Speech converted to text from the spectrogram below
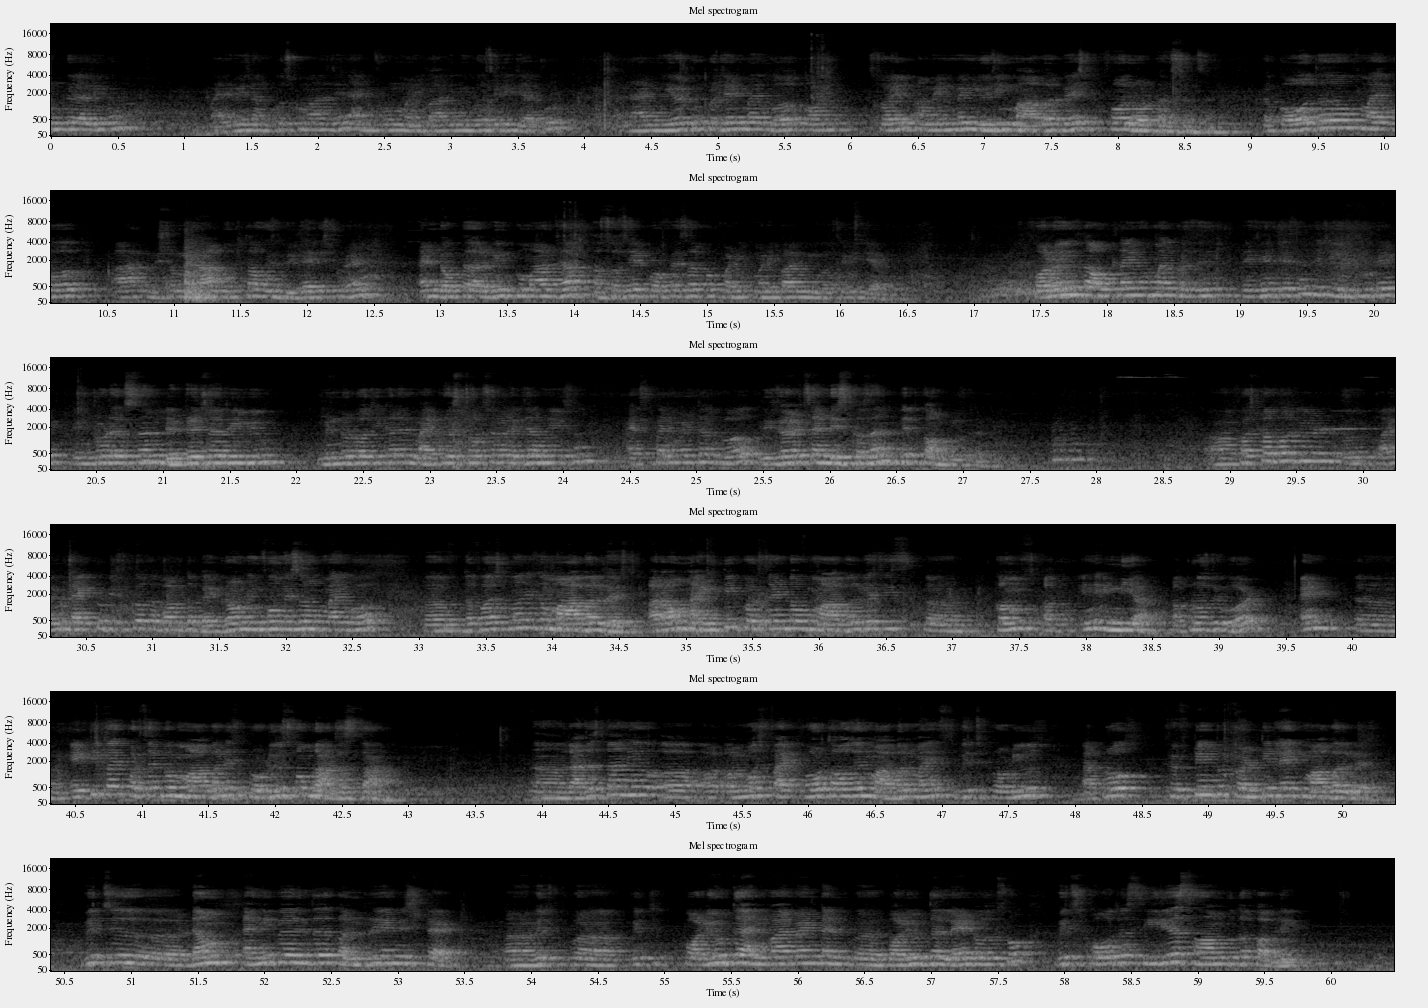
afternoon to everyone. My name is Ankush Kumar Jain. I am from Manipal University, Jaipur, and I am here to present my work on soil amendment using marble waste for road construction. The co-author of my work are Mr. Minal Gupta, who is BTech student, and Dr. Arvind Kumar Jha, Associate Professor for Manipal University, Jaipur. Following the outline of my presentation, which included introduction, literature review, mineralogical and microstructural examination, experimental work, results and discussion with conclusion. Uh, first of all, we will, uh, I would like to discuss about the background information of my work. Uh, the first one is the marble waste. Around 90% of marble waste is, uh, comes up in India across the world, and uh, 85% of marble is produced from Rajasthan. Uh, Rajasthan have uh, almost 4,000 marble mines which produce approx 15 to 20 lakh marble waste, which uh, dump anywhere in the country and state, uh, which uh, which pollute the environment and uh, pollute the land also, which pose a serious harm to the public.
